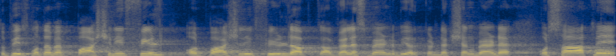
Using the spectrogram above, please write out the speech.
تو پھر اس مطلب ہے پارشلی فیلڈ اور پارشلی فیلڈ آپ کا ویلس بینڈ بھی اور کنڈکشن بینڈ ہے۔ اور ساتھ میں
